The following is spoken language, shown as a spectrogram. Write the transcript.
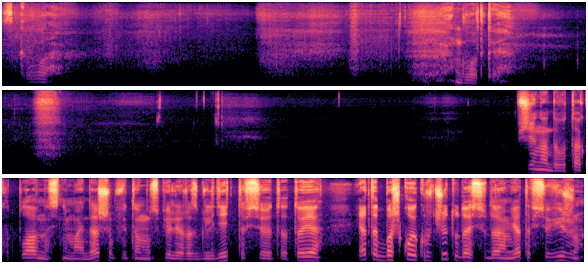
скала. Гладкая. Вообще надо вот так вот плавно снимать, да, чтобы вы там успели разглядеть-то все это. А то я, я-то башкой кручу туда-сюда, я-то все вижу.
